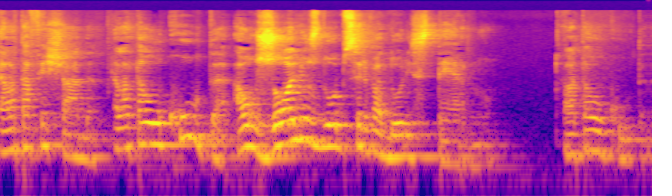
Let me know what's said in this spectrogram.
ela está fechada, ela está oculta aos olhos do observador externo. Ela está oculta.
